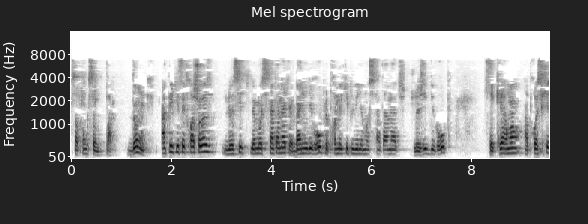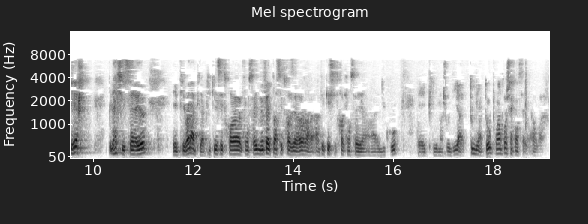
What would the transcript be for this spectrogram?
Ça fonctionne pas. Donc, appliquez ces trois choses. Le site, le mot site internet est banni du groupe. Le premier qui publie le mot site internet, je le gicle du groupe. C'est clairement à proscrire. Puis là, je suis sérieux. Et puis voilà, puis appliquez ces trois conseils. Ne faites pas ces trois erreurs. Appliquez ces trois conseils euh, du coup. Et puis moi, je vous dis à tout bientôt pour un prochain conseil. Au revoir.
